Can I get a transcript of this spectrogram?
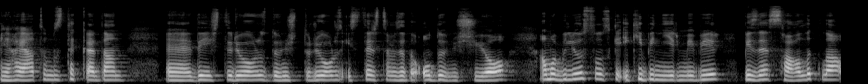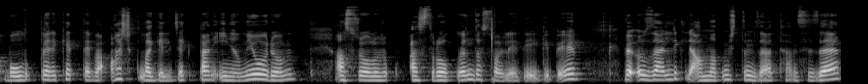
e, hayatımızı tekrardan e, değiştiriyoruz, dönüştürüyoruz. İster istemez de o dönüşüyor. Ama biliyorsunuz ki 2021 bize sağlıkla, bolluk, bereketle ve aşkla gelecek. Ben inanıyorum. Astrolog, astrologların da söylediği gibi. Ve özellikle anlatmıştım zaten size.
